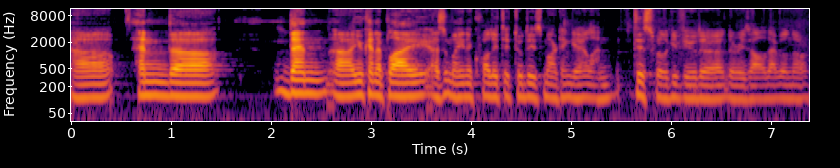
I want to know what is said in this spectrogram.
Uh, and uh, then uh, you can apply Azuma inequality to this martingale, and this will give you the, the result. I will no,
